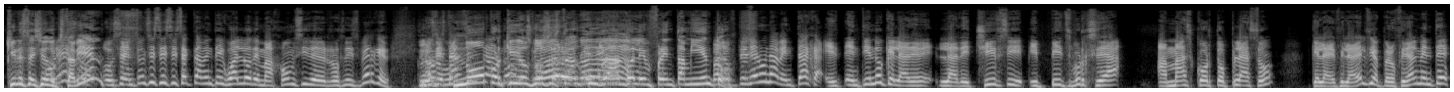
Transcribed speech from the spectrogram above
¿Quién está diciendo Por que está eso. bien? O sea, entonces es exactamente igual lo de Mahomes y de Claro. están No, porque ellos no se están no, jugando no. el enfrentamiento. Para obtener una ventaja. Entiendo que la de, la de Chiefs y, y Pittsburgh sea a más corto plazo que la de Filadelfia, pero finalmente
